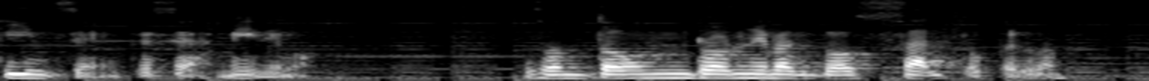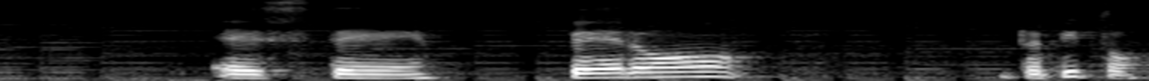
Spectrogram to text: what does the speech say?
15, aunque sea mínimo? Son todo un running back 2 salto, perdón. Este, pero, repito,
